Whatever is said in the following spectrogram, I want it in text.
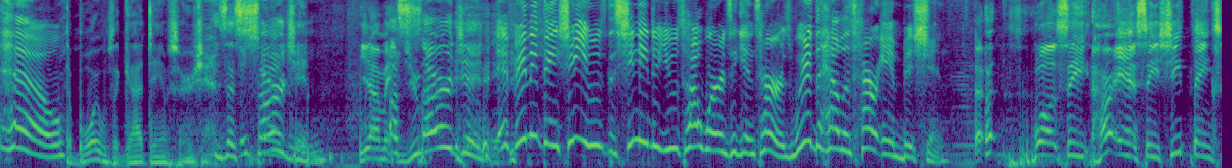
the hell? the boy was a goddamn surgeon. He's a Exactly. surgeon. You know what I mean? A You- surgeon. If anything, she used she need to use her words against hers. Where the hell is her ambition? Uh, well, see, her aunt, see, she thinks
